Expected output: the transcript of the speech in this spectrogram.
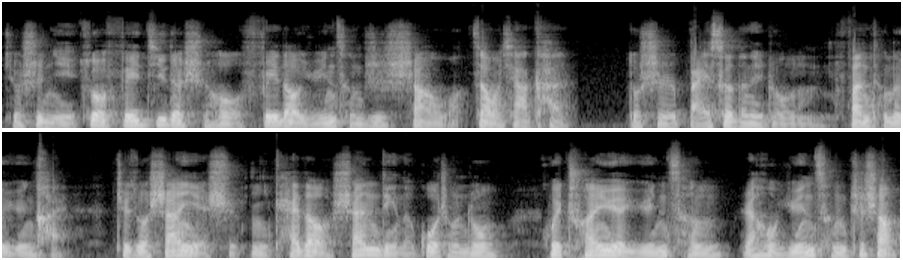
就是你坐飞机的时候，飞到云层之上，往再往下看。都是白色的那种翻腾的云海，这座山也是。你开到山顶的过程中，会穿越云层，然后云层之上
